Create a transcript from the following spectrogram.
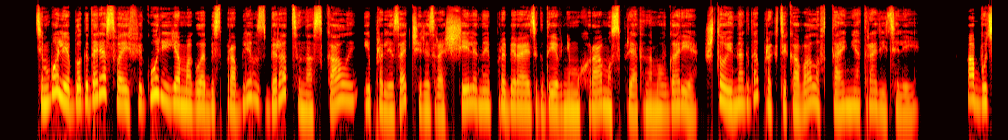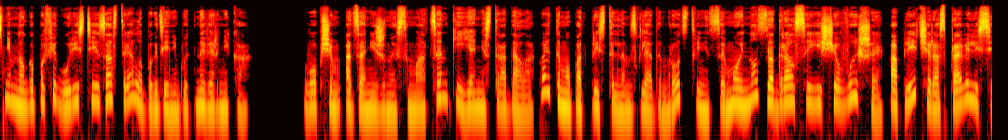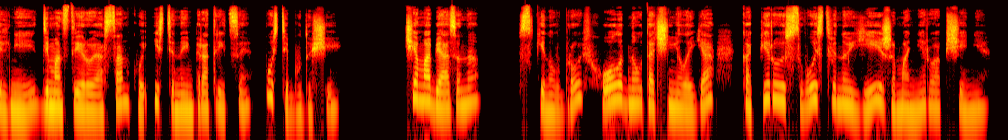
Тем более, благодаря своей фигуре я могла без проблем взбираться на скалы и пролезать через расщелины, пробираясь к древнему храму, спрятанному в горе, что иногда практиковала в тайне от родителей а будь немного пофигуристее, застряла бы где-нибудь наверняка. В общем, от заниженной самооценки я не страдала, поэтому под пристальным взглядом родственницы мой нос задрался еще выше, а плечи расправились сильнее, демонстрируя осанку истинной императрицы, пусть и будущей. «Чем обязана?» Вскинув бровь, холодно уточнила я, копируя свойственную ей же манеру общения.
